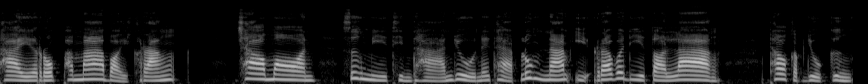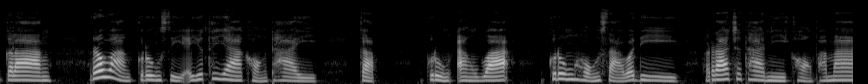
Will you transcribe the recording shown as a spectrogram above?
ไทยรบพม่าบ่อยครั้ง ชาวมอญซึ่งมีถิ่นฐานอยู่ในแถบลุ่มน้ำอิระวดีตอนล่าง เท่ากับอยู่กึ่งกลาง ระหว่างกรุงศรีอยุธยาของไทย กับกรุงอังวะ กรุงหงสาวดี ราชธานีของพม่า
